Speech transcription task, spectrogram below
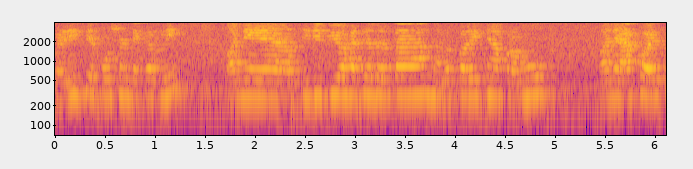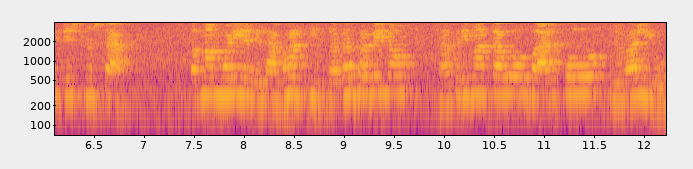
કરી છે પોષણ ટેકરની. અને સીડીપીઓ હાજર હતા, નગરપાલિકાના પ્રમુખ અને આખો આઈસીડીએસનો સ્ટાફ. તમામ મળી અને લાભાર્થી સગર્ભા બહેનો, ધાત્રી માતાઓ, બાળકો ને વાલીઓ.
